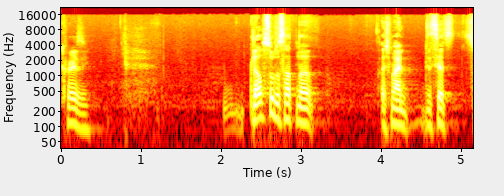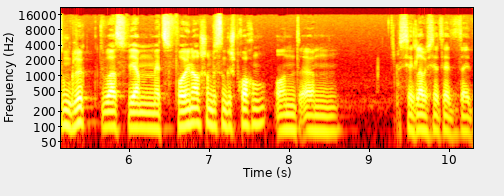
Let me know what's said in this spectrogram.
crazy. Glaubst du, das hat eine. Ich meine, das ist jetzt zum Glück, du hast, wir haben jetzt vorhin auch schon ein bisschen gesprochen und ähm, das ist ja, glaube ich, jetzt, jetzt seit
